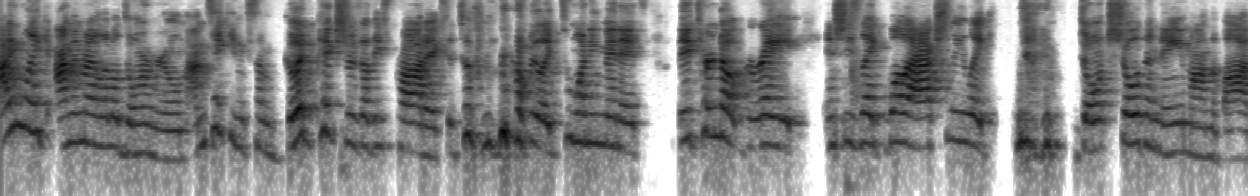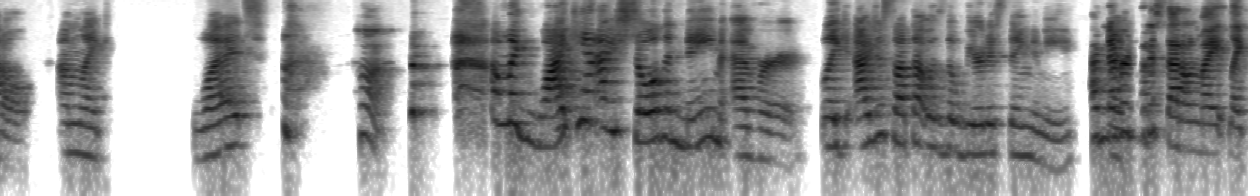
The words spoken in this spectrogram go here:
I'm like, I'm in my little dorm room. I'm taking some good pictures of these products. It took me probably like 20 minutes. They turned out great. And she's like, well, actually, like, don't show the name on the bottle. I'm like, what? Huh. I'm like, why can't I show the name ever? Like, I just thought that was the weirdest thing to me. I've never like, noticed that on my like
